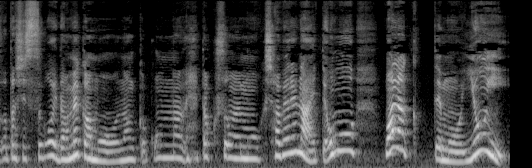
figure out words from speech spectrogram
私すごいダメかも、なんかこんな下手くそもう喋れないって思わなくても良い、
